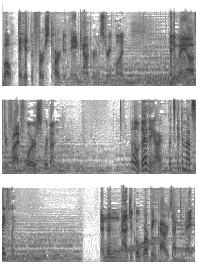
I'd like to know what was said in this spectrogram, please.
Well, they hit the first target they encounter in a straight line. Anyway, after five floors, we're done. Oh, there they are. Let's get them out safely. And then magical warping powers activate.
